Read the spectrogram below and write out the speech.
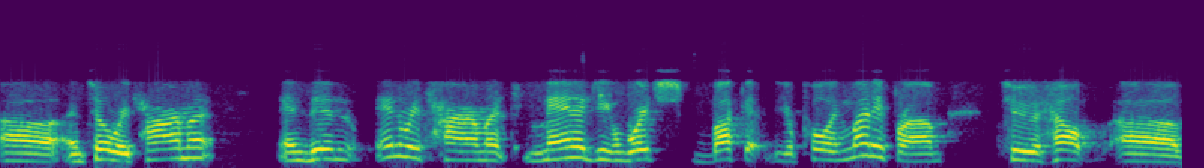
uh, until retirement, and then in retirement, managing which bucket you're pulling money from to help uh,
